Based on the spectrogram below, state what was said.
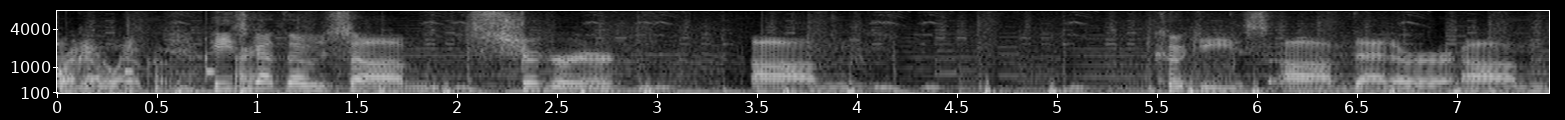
Running Okay, away. okay, okay. He's All got those um, sugar um, cookies um, that are um,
